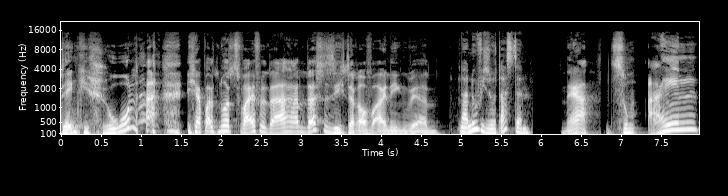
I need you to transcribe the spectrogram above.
Denke ich schon. Ich habe halt nur Zweifel daran, dass sie sich darauf einigen werden. Na nu, wieso das denn? Naja, zum einen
